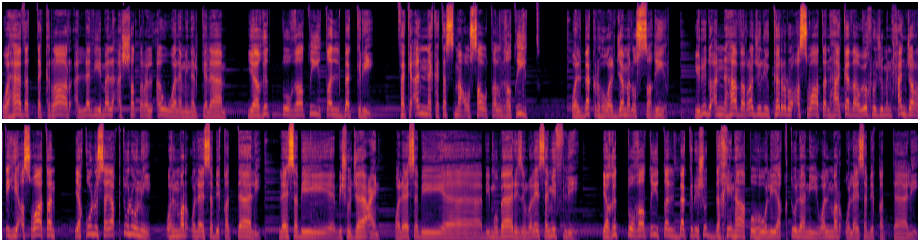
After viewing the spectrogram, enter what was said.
وهذا التكرار الذي ملأ الشطر الأول من الكلام. يغط غطيط البكر فكأنك تسمع صوت الغطيط. والبكر هو الجمل الصغير. يريد أن هذا الرجل يكرر أصواتا هكذا ويخرج من حنجرته أصواتا. يقول سيقتلني والمرء ليس بقتال ليس بشجاع وليس بمبارز وليس مثلي. يغط غطيط البكر شد خناقه ليقتلني والمرء ليس بقتال.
